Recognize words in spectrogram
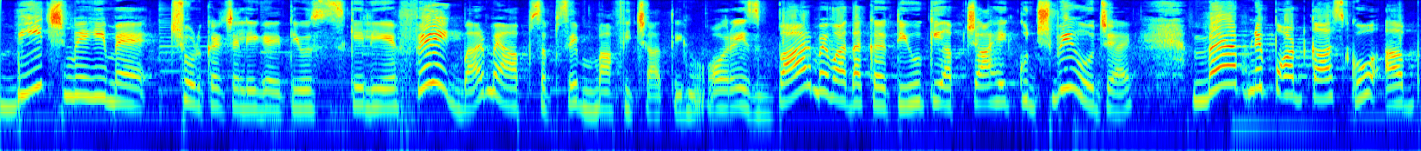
बीच में ही मैं छोड़कर चली गई थी, उसके लिए फिर एक बार मैं आप सबसे माफ़ी चाहती हूँ। और इस बार मैं वादा करती हूँ कि अब चाहे कुछ भी हो जाए, मैं अपने पॉडकास्ट को अब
